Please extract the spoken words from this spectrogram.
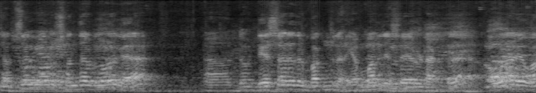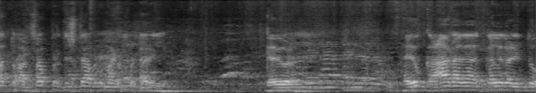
ಸತ್ಸಂಗ ಮಾಡೋ ಸಂದರ್ಭದೊಳಗೆ ದೇಸಾಯಿ ಭಕ್ತರ ಎಂ ಆರ್ ದೇಸಾಯಿ ಡಾಕ್ಟರ್, ಅವರ ಇವತ್ತು ಹೊಸ ಪ್ರತಿಷ್ಠಾಪನೆ ಮಾಡಿಕೊಟ್ಟಾರೆ ಇಲ್ಲಿ. ಗವಿ ಅಯ್ಯೋ ಕಾಡಾಗ ಕಲ್ಲುಗಳಿದ್ದು.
